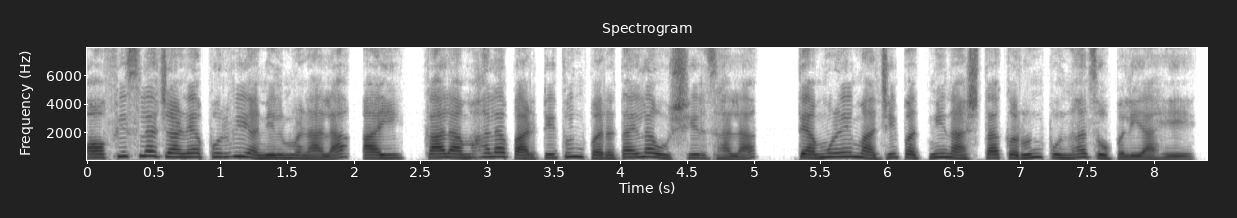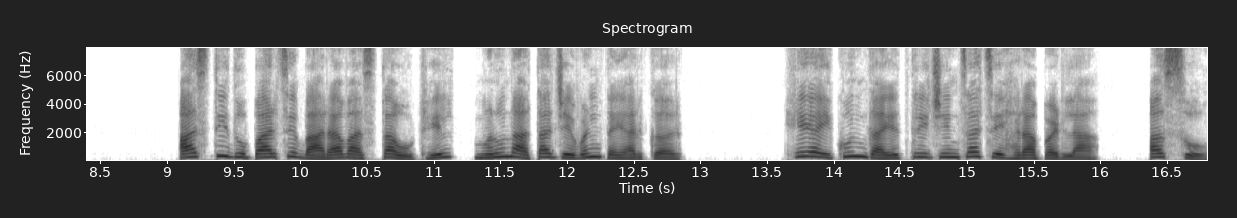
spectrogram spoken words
ऑफिसला जाण्यापूर्वी अनिल म्हणाला आई काल आम्हाला पार्टीतून परतायला उशीर झाला. त्यामुळे माझी पत्नी नाश्ता करून पुन्हा झोपली आहे. आज ती दुपारचे बारा वाजता उठेल म्हणून आता जेवण तयार कर. हे ऐकून गायत्रीजींचा चेहरा पडला. असो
